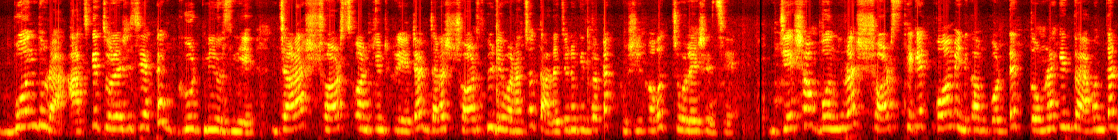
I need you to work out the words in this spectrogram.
বন্ধুরা, আজকে চলে এসেছি একটা গুড নিউজ নিয়ে। যারা শর্টস কন্টেন্ট ক্রিয়েটার যারা শর্টস ভিডিও বানাচ্ছ, তাদের জন্য কিন্তু একটা খুশি খবর চলে এসেছে। যেসব বন্ধুরা শর্টস থেকে কম ইনকাম করতে তোমরা কিন্তু এখন তার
